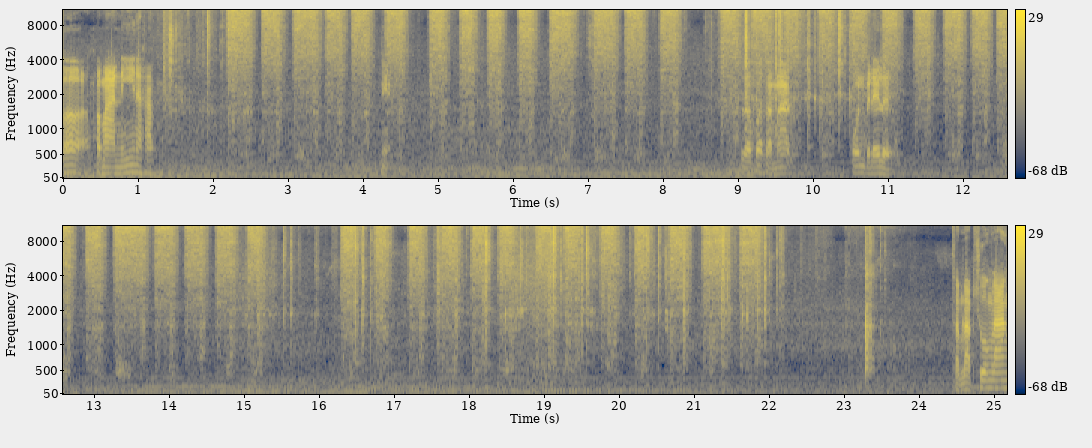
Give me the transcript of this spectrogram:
ก็ประมาณนี้นะครับ เนี่ย เราก็สามารถพ่นไปได้เลย สำหรับช่วงล่าง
